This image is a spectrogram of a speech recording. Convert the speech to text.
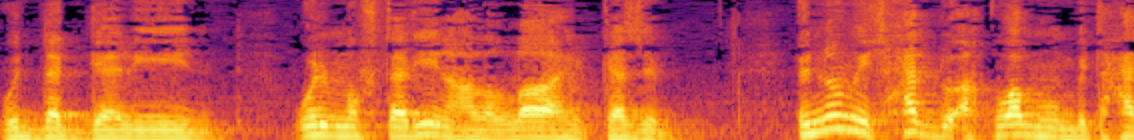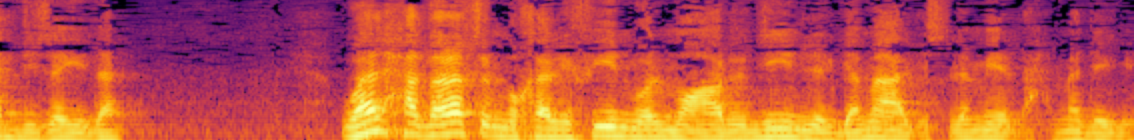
والدجالين والمفترين على الله الكذب إنهم يتحدوا أقوامهم بتحدي زي ده؟ وهل حضرات المخالفين والمعارضين للجماعة الإسلامية الأحمدية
